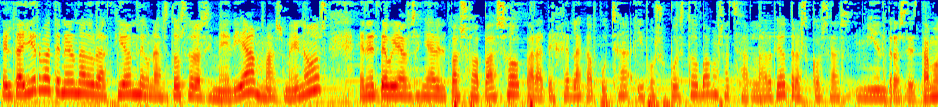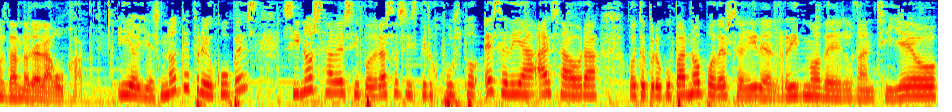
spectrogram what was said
El taller va a tener una duración de unas dos horas y media, más o menos. En él te voy a enseñar el paso a paso para tejer la capucha y por supuesto vamos a charlar de otras cosas mientras estamos dándole a la aguja. Y oyes, no te preocupes si no sabes si podrás asistir justo ese día a esa hora o te preocupa no poder seguir el ritmo del ganchilleo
